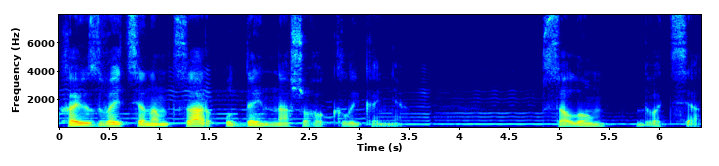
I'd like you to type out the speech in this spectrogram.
хай озветься нам цар у день нашого кликання. Псалом 20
